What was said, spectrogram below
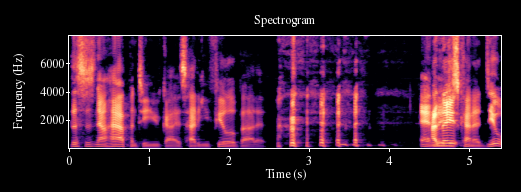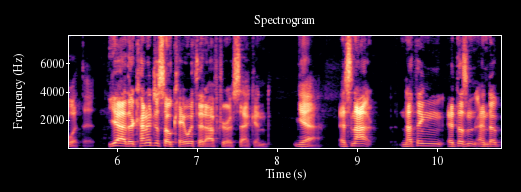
this has now happened to you guys. How do you feel about it? and, And they, they- just kind of deal with it. yeah, they're kind of just okay with it after a second. Yeah. It's not nothing it doesn't end up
